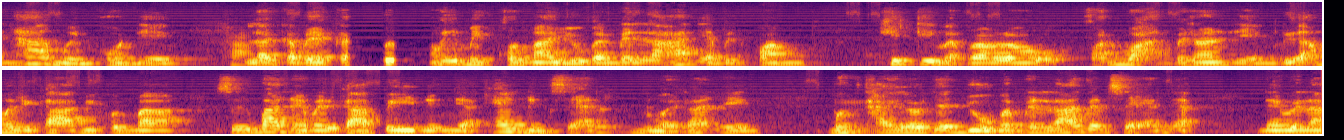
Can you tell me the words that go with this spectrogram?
นห้าหมื่นคนเองครับแล้วก็ไปกระตุ้นให้มีคนมาอยู่กันเป็นล้านเนี่ยเป็นความคิดที่แบบเราเราฝันหวานไปเท่านั้นเอง หรืออเมริกามีคนมาซื้อบ้านในอเมริกาปีหนึ่งเนี่ยแค่หนึ่งแสนหน่วยเท่านั้นเอง เมืองไทยเราจะอยู่กันเป็นล้านเป็นแสนเนี่ย ในเวลา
